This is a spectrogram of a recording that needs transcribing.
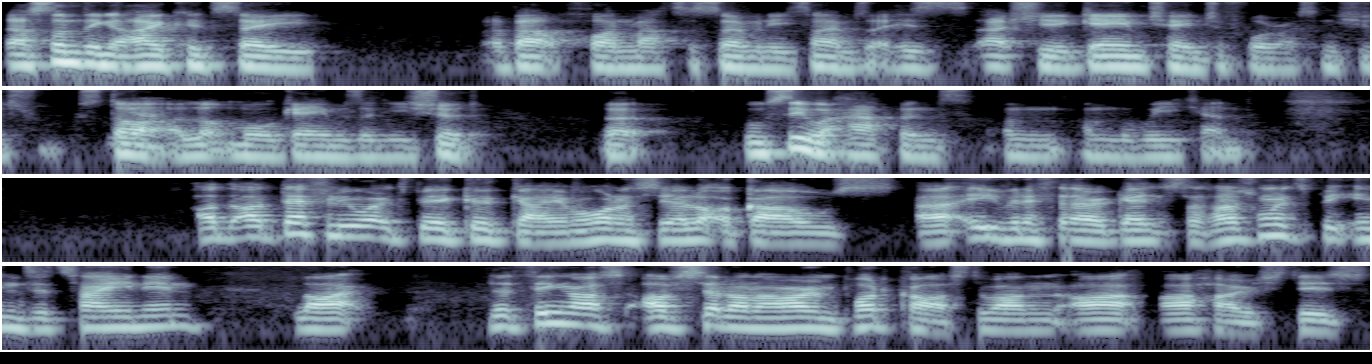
that's something I could say about Juan Mata so many times that he's actually a game changer for us and he should start yeah. a lot more games than he should. But we'll see what happens on, on the weekend. I, I, definitely want it to be a good game. I want to see a lot of goals, uh, even if they're against us. I just want it to be entertaining. Like the thing I, have said on our own podcast, the one I, I host, is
